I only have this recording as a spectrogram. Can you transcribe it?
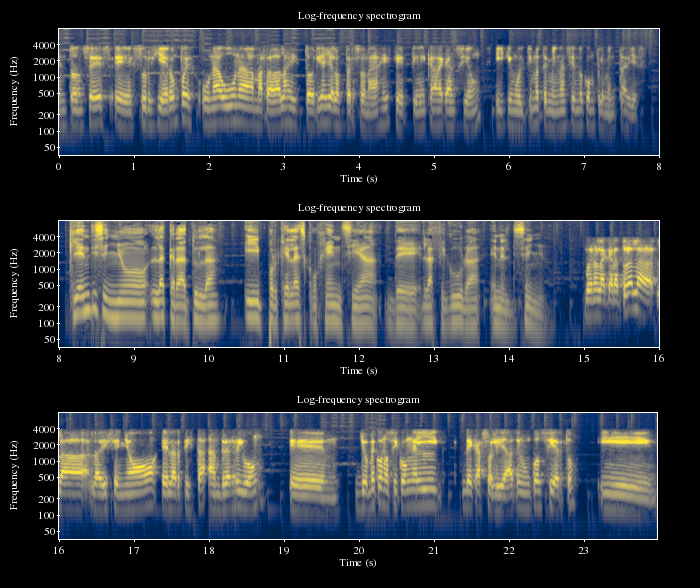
Entonces eh, surgieron pues una a una amarradas las historias y a los personajes que tiene cada canción y que en última terminan siendo complementarias. ¿Quién diseñó la carátula y por qué la escogencia de la figura en el diseño? Bueno, la carátula la, diseñó el artista Andrés Ribón. Eh, yo me conocí con él de casualidad en un concierto y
